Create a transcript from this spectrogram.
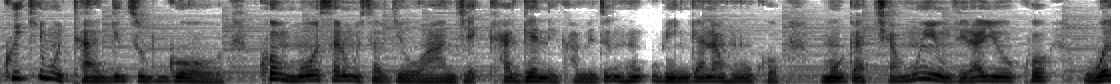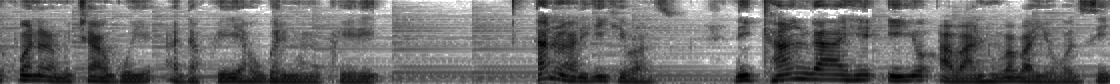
Kuki mutagize ubwoba? Ko mose ari umusabyi wanjye kageni kameze bingana nk'uko. Mugaca mwiyumvira yuko we kuba naramucaguye adakwiriye ahubwo ari mukwiriye. Hano hariho ikibazo ni kangahe iyo abantu b'abayobozi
